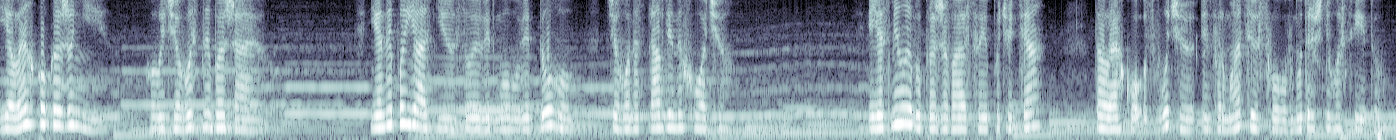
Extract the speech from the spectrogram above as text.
Я легко кажу ні, коли чогось не бажаю. Я не пояснюю свою відмову від того, чого насправді не хочу. І я сміливо проживаю свої почуття та легко озвучую інформацію свого внутрішнього світу.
